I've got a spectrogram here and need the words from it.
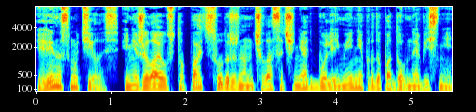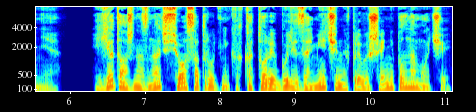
Ирина смутилась и, не желая уступать, судорожно начала сочинять более-менее правдоподобные объяснения. «Я должна знать все о сотрудниках, которые были замечены в превышении полномочий.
